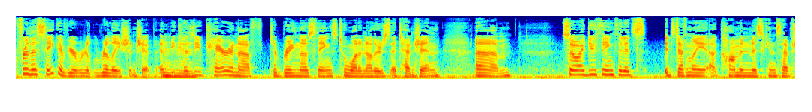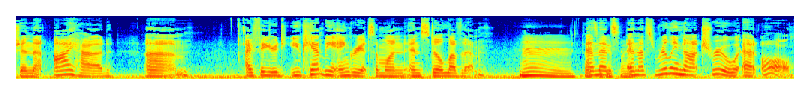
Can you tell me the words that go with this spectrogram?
for the sake of your re- relationship and because you care enough to bring those things to one another's attention. Um, so I do think that it's it's definitely a common misconception that I had. Um, I figured you can't be angry at someone and still love them That's and that's and that's really not true at all.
